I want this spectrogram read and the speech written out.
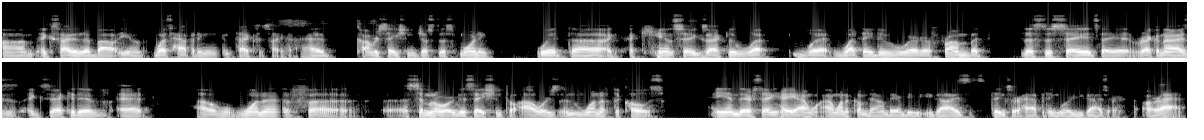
Um, excited about you know what's happening in Texas. I, I had a conversation just this morning with uh, I, I, can't say exactly what what what they do, where they're from, but let's just say it's a recognized executive at uh, one of uh, a similar organization to ours in one of the coasts. And they're saying, hey, I, w- I want to come down there and be with you guys. Things are happening where you guys are, are at.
